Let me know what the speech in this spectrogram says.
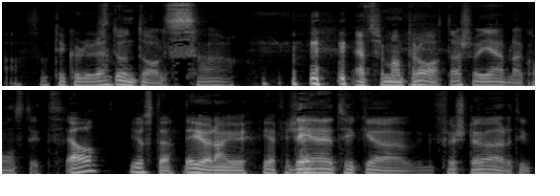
Ja, så tycker du det? Stundtals. Ja, Eftersom han pratar så jävla konstigt. ja, just det. Det gör han ju i och för sig. Det tycker jag förstör typ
